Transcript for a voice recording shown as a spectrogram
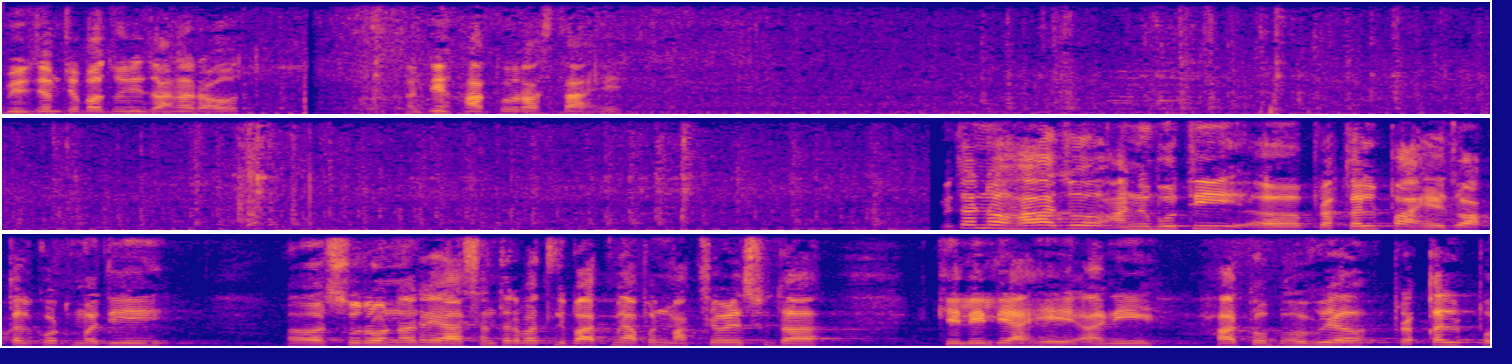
म्युझियमच्या बाजूनी जाणार आहोत. आणि हा तो रस्ता आहे. मित्रांनो हा जो अनुभूती प्रकल्प आहे जो अक्कलकोटमध्ये सुरू होणार आहे या संदर्भातली बातमी आपण मागच्या वेळेसुद्धा केलेली आहे. आणि हा तो भव्य प्रकल्प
